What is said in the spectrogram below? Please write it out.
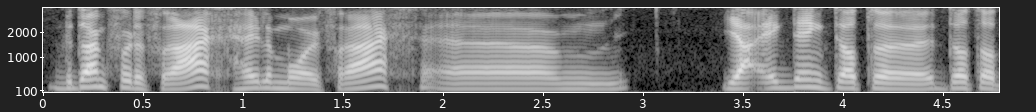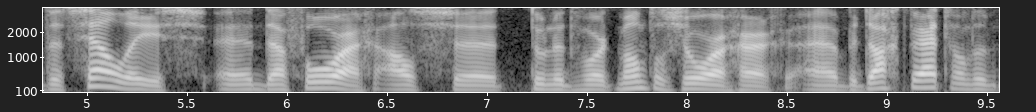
Bedankt voor de vraag, hele mooie vraag. Um, ja, ik denk dat dat, dat hetzelfde is daarvoor als toen het woord mantelzorger bedacht werd. Want het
